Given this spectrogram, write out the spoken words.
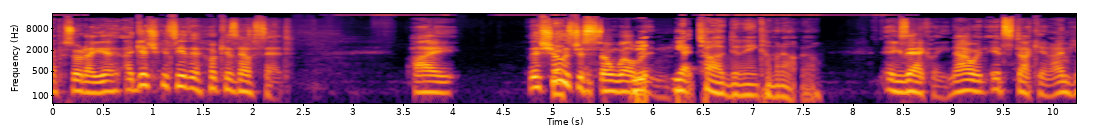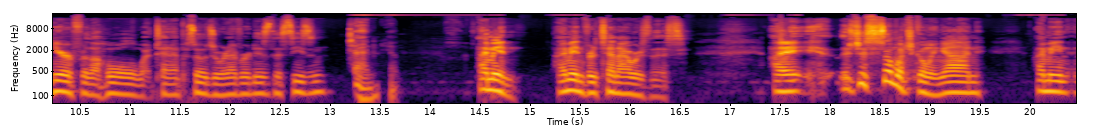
episode, I guess, I guess you could say the hook is now set. I this show is just so well written. You got tugged and it ain't coming out now. Exactly. Now it, it's stuck in. I'm here for the whole what ten episodes or whatever it is this season. Ten. Yep. I'm in. I'm in for 10 hours of this. I there's just so much going on. I mean,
